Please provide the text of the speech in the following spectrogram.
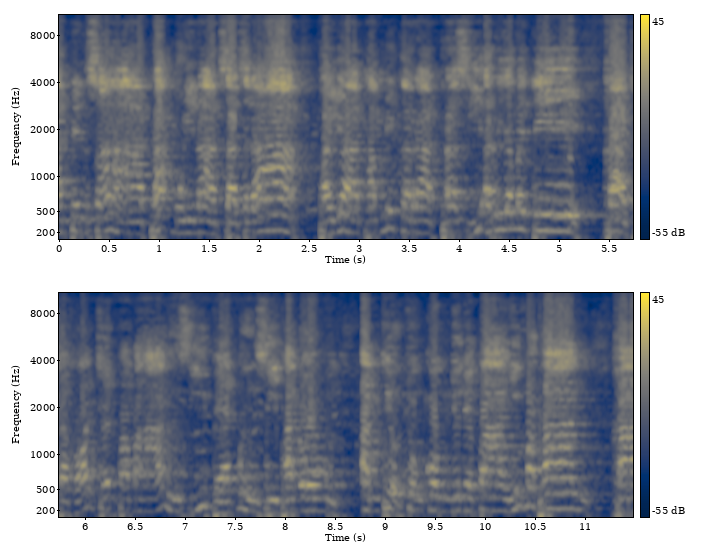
อันเป็นสาอาพระมุนีนาศาสดาพญาธรรมนิกราชพระศรีอริยเมตรีข้าจะขอเชิญพระมหาฤาษีแปดหมื่นสี่พันองค์ อันเที่ยวจงกรมอยู่ในป่าหิมพานต์ข้า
